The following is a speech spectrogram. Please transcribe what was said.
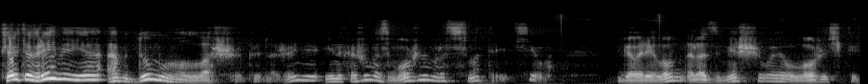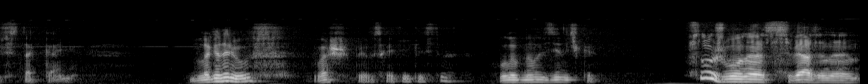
«Все это время я обдумывал ваше предложение и нахожу возможным рассмотреть его», — говорил он, размешивая ложечкой в стакане. «Благодарю вас, ваше превосходительство», — улыбнулась Зиночка. «Служба у нас связана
